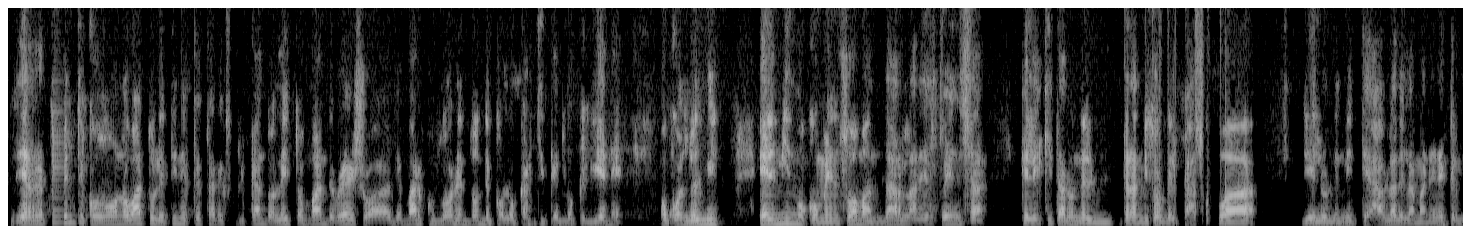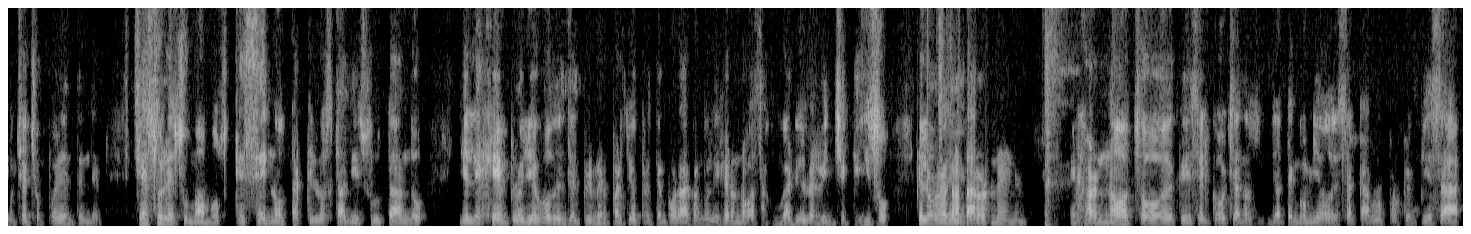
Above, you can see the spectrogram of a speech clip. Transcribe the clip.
De repente, como novato, le tienes que estar explicando a Leighton Van Der Esch o a de Marcus Loren dónde colocarse y qué es lo que viene. O cuando él, él mismo comenzó a mandar la defensa, que le quitaron el transmisor del casco a Jalen Smith, te habla de la manera que el muchacho puede entender. Si a eso le sumamos que se nota que lo está disfrutando, y el ejemplo llegó desde el primer partido de pretemporada, cuando le dijeron no vas a jugar y el berrinche que hizo, que lo retrataron en, en Hard Knocks, o de que dice el coach, ya, ya, tengo miedo de sacarlo porque empieza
